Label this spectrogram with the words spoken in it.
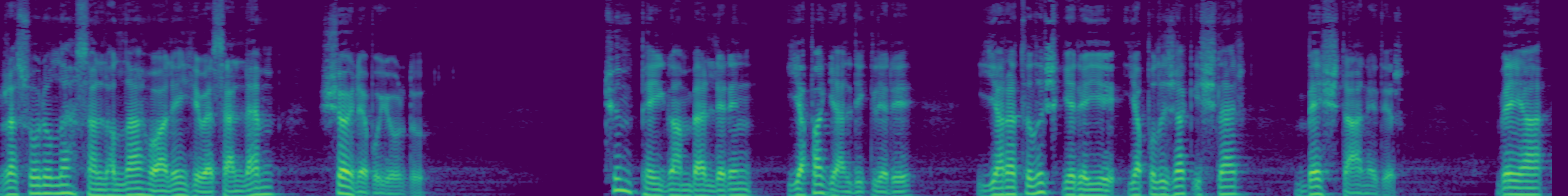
Rasulullah sallallahu aleyhi ve sellem şöyle buyurdu. Tüm peygamberlerin yapa geldikleri yaratılış gereği yapılacak işler beş tanedir. Veya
